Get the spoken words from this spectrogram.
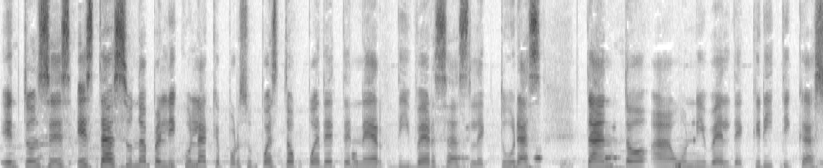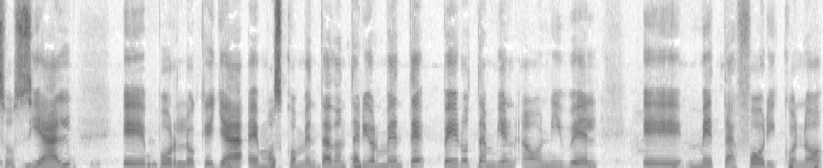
Entonces, esta es una película que por supuesto puede tener diversas lecturas, tanto a un nivel de crítica social, eh, por lo que ya hemos comentado anteriormente, pero también a un nivel eh, metafórico, ¿no?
